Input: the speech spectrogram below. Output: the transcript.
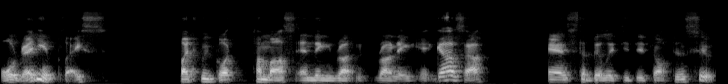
already in place, but we got Hamas ending run, running in Gaza, and stability did not ensue.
